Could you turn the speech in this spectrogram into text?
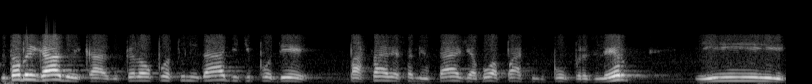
Muito obrigado, Ricardo, pela oportunidade de poder passar essa mensagem a boa parte do povo brasileiro e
